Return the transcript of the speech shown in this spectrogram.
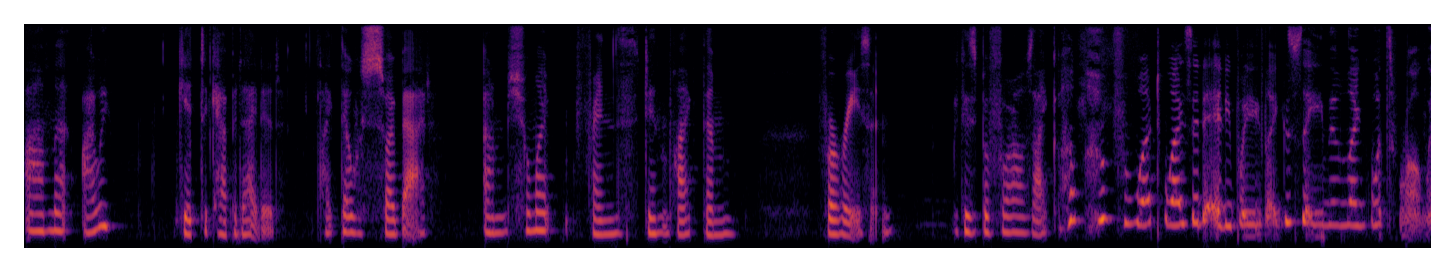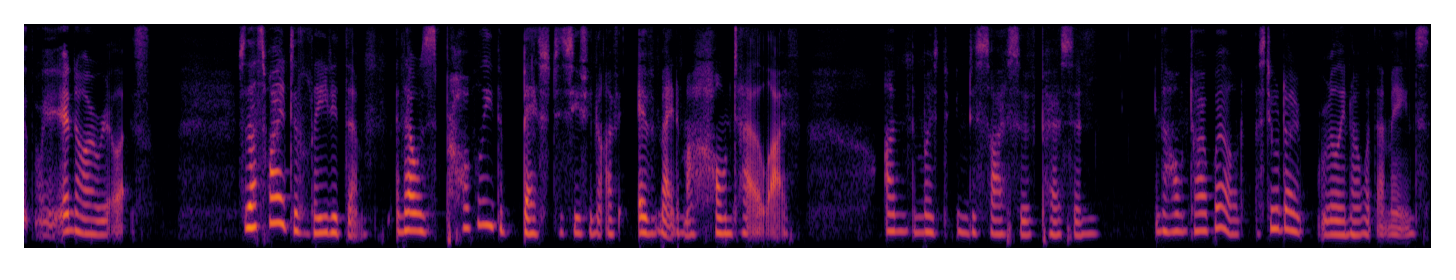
um, I would get decapitated. Like they were so bad. I'm sure my friends didn't like them for a reason. Because before I was like, what? Why isn't anybody like seeing them? Like, what's wrong with me? And now I realize. So that's why I deleted them. And that was probably the best decision I've ever made in my whole entire life. I'm the most indecisive person in the whole entire world. I still don't really know what that means.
